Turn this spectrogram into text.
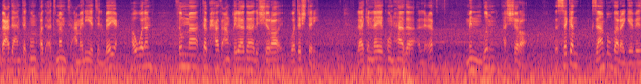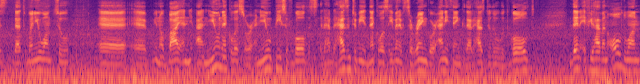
بعد ان تكون قد اتممت عمليه البيع اولا ثم تبحث عن قلاده للشراء وتشتري لكن لا يكون هذا العقد من ضمن الشراء. The second example that I give is that when you want to uh, uh, you know buy a, a, new necklace or a new piece of gold it hasn't to be a necklace even if it's a ring or anything that has to do with gold then if you have an old one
